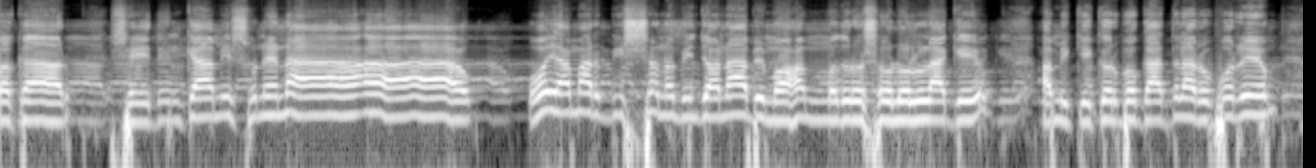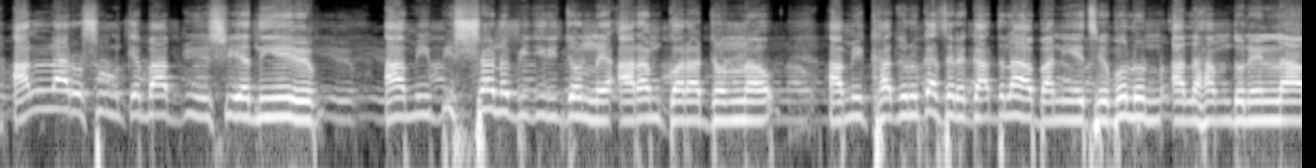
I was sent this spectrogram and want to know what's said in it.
বাকার সেই দিনকে আমি শুনে না ওই আমার বিশ্বনবী জনাবে মোহাম্মদ রসুল্লাহকে আমি কি করব গাদলার উপরে? আল্লাহ রসুলকে বাবরি শুয়ে দিয়ে আমি বিশ্বনবীজির জন্য আরাম করার জন্য আমি খাজুর গাছের গাদলা বানিয়েছে, বলুন আলহামদুলিল্লাহ।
